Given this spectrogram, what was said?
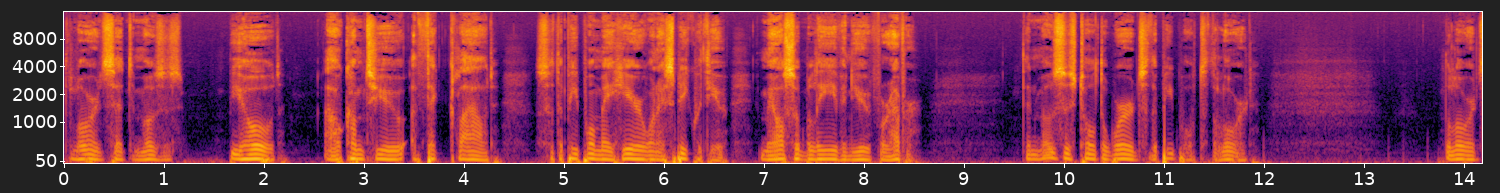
The Lord said to Moses, Behold, I will come to you a thick cloud, so the people may hear when I speak with you, and may also believe in you forever. Then Moses told the words of the people to the Lord. The Lord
